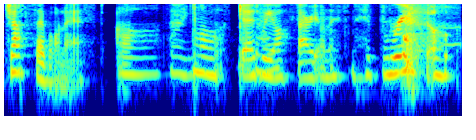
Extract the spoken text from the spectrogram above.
just so honest. Oh, thanks. Oh, That's good. We are very honest and. Brutal.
